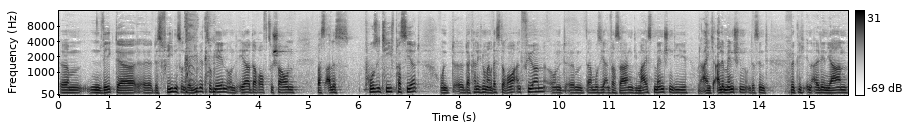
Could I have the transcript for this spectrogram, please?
ähm, einen Weg der, äh, des Friedens und der Liebe zu gehen und eher darauf zu schauen, was alles positiv passiert. Und äh, da kann ich nur mein Restaurant anführen. Und ähm, da muss ich einfach sagen, die meisten Menschen, die, oder eigentlich alle Menschen, und das sind wirklich in all den Jahren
